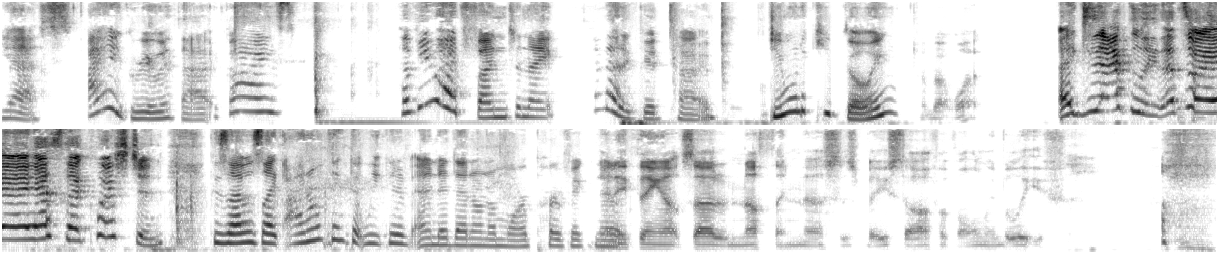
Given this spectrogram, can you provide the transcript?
Yes. I agree with that. Guys, have you had fun tonight? I've had a good time. Do you want to keep going? About what? Exactly. That's why I asked that question. Because I was like, I don't think that we could have ended that on a more perfect note. Anything outside of nothingness is based off of only belief. Oh,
